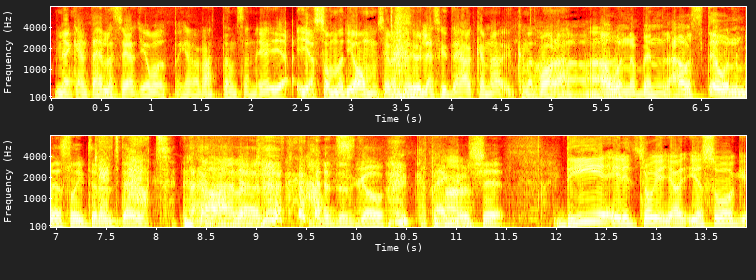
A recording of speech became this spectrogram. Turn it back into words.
Men jag kan inte heller säga att jag var uppe hela natten sen. Jag, jag, jag somnade ju om så jag vet inte hur läskigt det här kunnat, kunnat vara. I wouldn't have been. I would still wouldn't have been asleep to this day. Just go pack your shit. Det är lite tråkigt. Jag, jag såg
